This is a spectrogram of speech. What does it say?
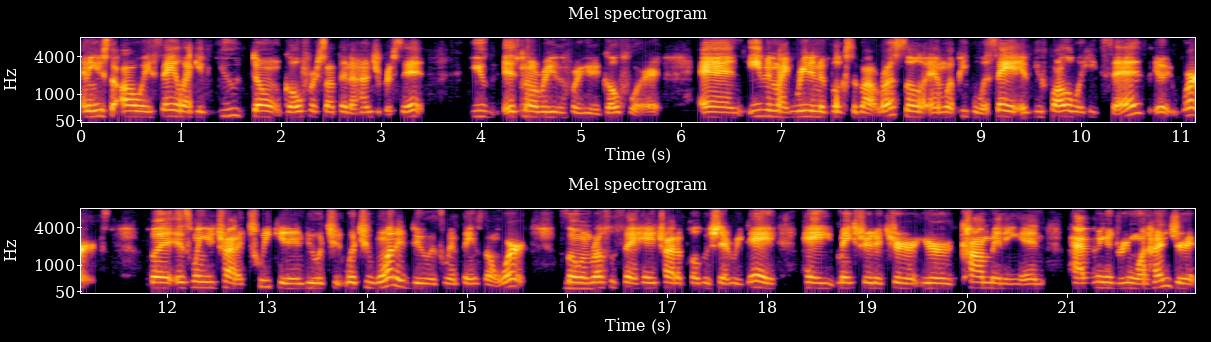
and he used to always say, like, if you don't go for something 100%, you it's no reason for you to go for it. And even like reading the books about Russell and what people would say, if you follow what he says, it works. But it's when you try to tweak it and do what you what you want to do is when things don't work. So mm-hmm. when Russell said, "Hey, try to publish every day. Hey, make sure that you're you're commenting and having a dream 100."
